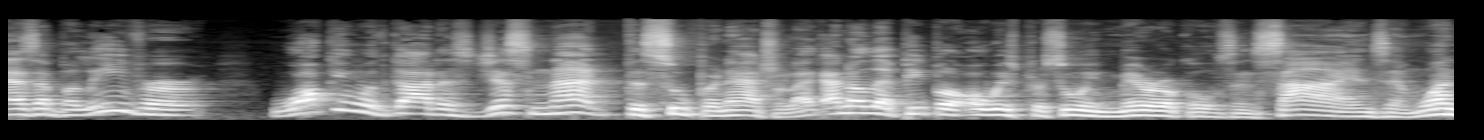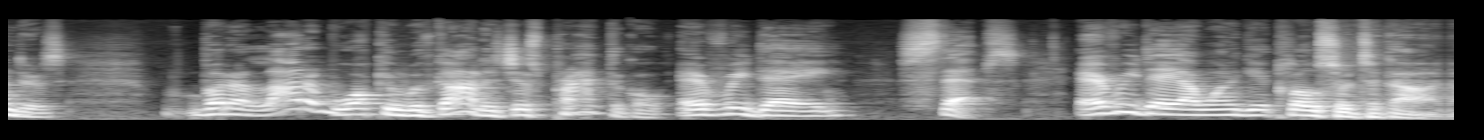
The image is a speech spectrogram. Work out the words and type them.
As a believer, walking with God is just not the supernatural. Like I know that people are always pursuing miracles and signs and wonders, but a lot of walking with God is just practical, everyday steps. Every day I want to get closer to God.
